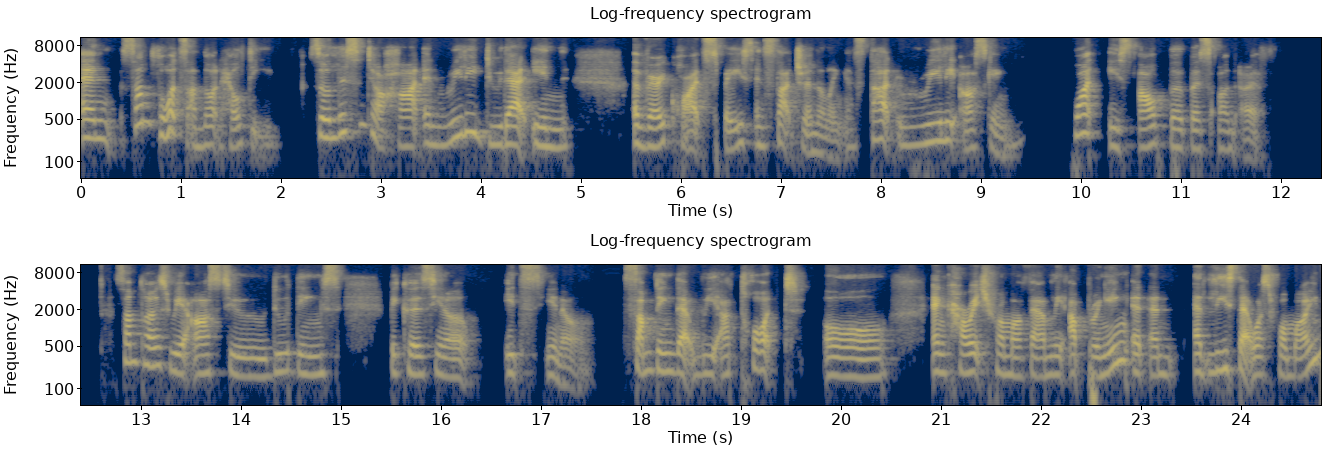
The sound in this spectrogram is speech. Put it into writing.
And some thoughts are not healthy. So listen to our heart and really do that in a very quiet space and start journaling and start really asking, what is our purpose on earth? Sometimes we are asked to do things because, you know, it's, you know, something that we are taught or encouraged from our family upbringing, and, and at least that was for mine.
